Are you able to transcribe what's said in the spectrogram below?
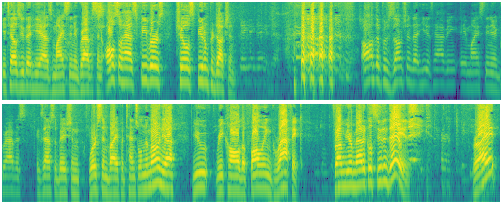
He tells you that he has myasthenia gravis and also has fevers, chills, sputum production. On the presumption that he is having a myasthenia gravis exacerbation worsened by a potential pneumonia, you recall the following graphic from your medical student days. Right?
